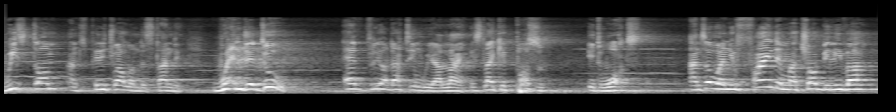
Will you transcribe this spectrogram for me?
wisdom and spiritual understanding. When they do, every other thing will align. It's like a puzzle, it works. And so when you find a mature believer,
